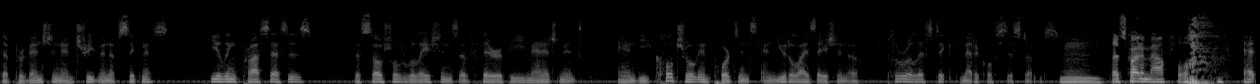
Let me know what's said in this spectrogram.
the prevention and treatment of sickness, healing processes, the social relations of therapy management, and the cultural importance and utilization of pluralistic medical systems. Mm, that's quite a mouthful. that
